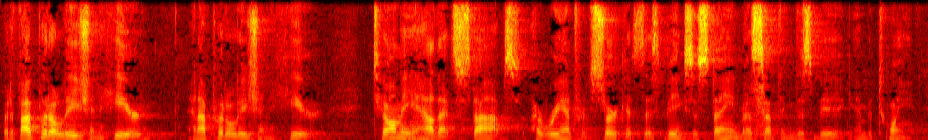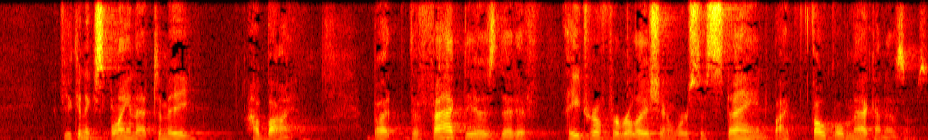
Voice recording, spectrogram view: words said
But if I put a lesion here and I put a lesion here, tell me how that stops a reentrant circuit that's being sustained by something this big in between. If you can explain that to me, I'll buy it. But the fact is that if atrial fibrillation were sustained by focal mechanisms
